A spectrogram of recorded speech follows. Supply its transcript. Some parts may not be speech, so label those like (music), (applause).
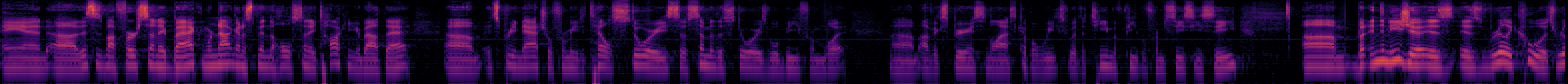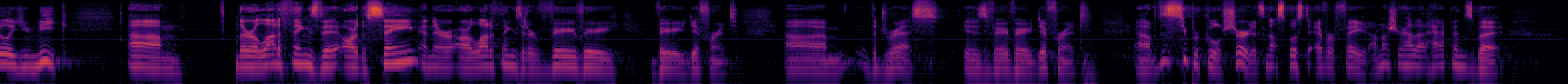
And uh, this is my first Sunday back, and we're not going to spend the whole Sunday talking about that um, it's pretty natural for me to tell stories. So some of the stories will be from what um, I've experienced in the last couple weeks with a team of people from CCC. Um, but Indonesia is, is really cool, it's really unique. Um, there are a lot of things that are the same, and there are a lot of things that are very, very, very different. Um, the dress is very, very different. Uh, but this is a super cool shirt. It's not supposed to ever fade. I'm not sure how that happens, but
